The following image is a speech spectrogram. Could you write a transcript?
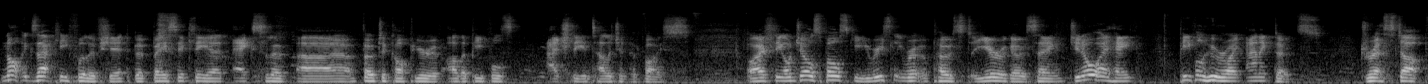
not exactly full of shit, but basically an excellent uh, photocopier of other people's actually intelligent advice. Oh, actually, on Joel Spolsky, he recently wrote a post a year ago saying, Do you know what I hate? People who write anecdotes dressed up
